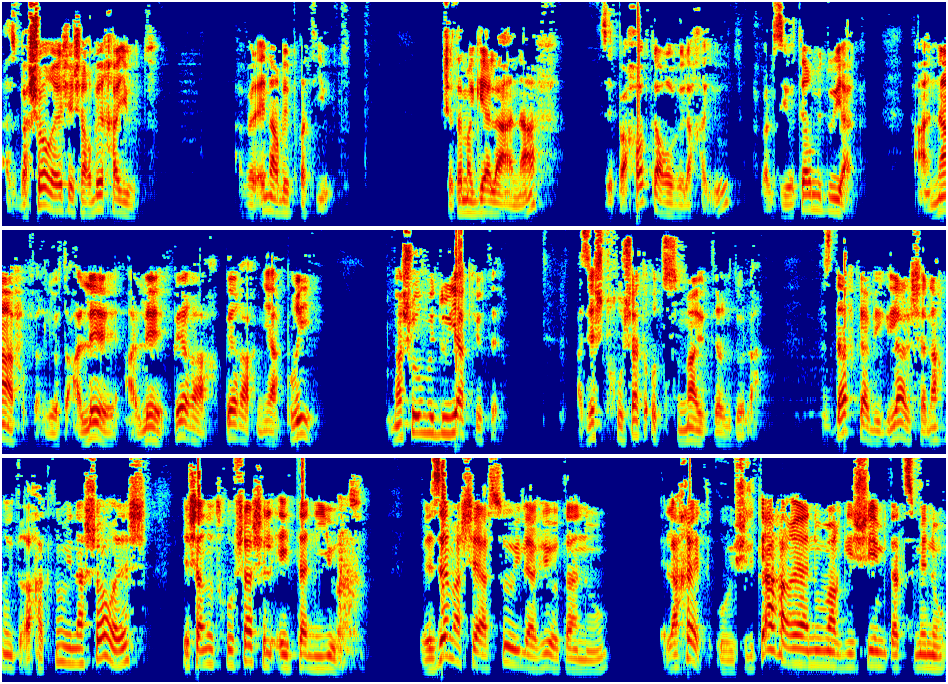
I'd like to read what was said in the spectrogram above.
אז בשורש יש הרבה חיות, אבל אין הרבה פרטיות. כשאתה מגיע לענף, זה פחות קרוב אל החיות, אבל זה יותר מדויק. הענף הופך להיות עלה, עלה, פרח, פרח נהיה פרי, משהו מדויק יותר. אז יש תחושת עוצמה יותר גדולה. אז דווקא בגלל שאנחנו התרחקנו מן השורש, יש לנו תחושה של איתניות. וזה מה שעשוי להביא אותנו אל החטא. ובשביל כך הרי אנו מרגישים את עצמנו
